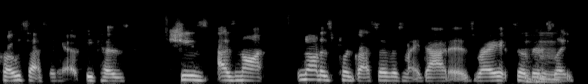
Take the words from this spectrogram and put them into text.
processing it because she's as not not as progressive as my dad is, right? So there's Mhm. like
